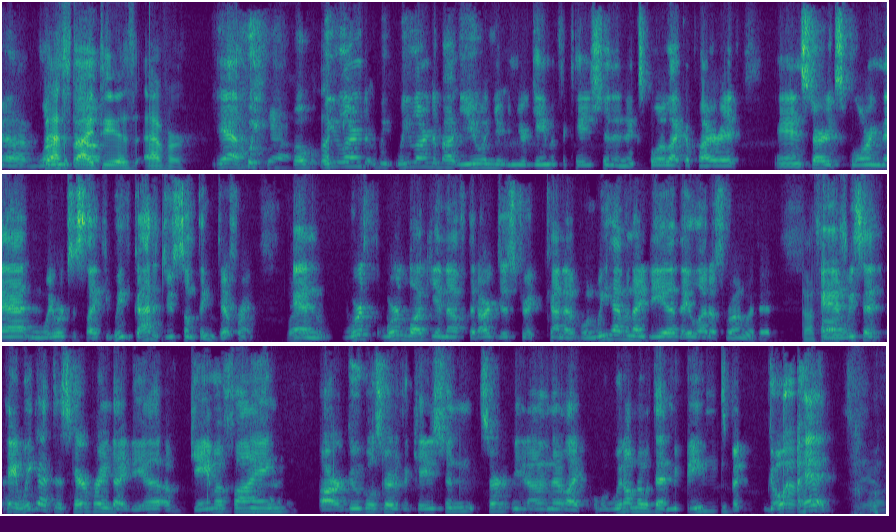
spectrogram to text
uh, Best about, ideas ever. Yeah, we, Yeah. well, we learned we, we learned about you and your, and your gamification and explore like a pirate, and started exploring that. And we were just like, we've got to do something different. And we're we're lucky enough that our district kind of when we have an idea, they let us run with it. That's And awesome. we said, hey, we got this harebrained idea of gamifying our Google certification, cert, you know, and they're like, well, we don't know what that means, but go ahead. yeah.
